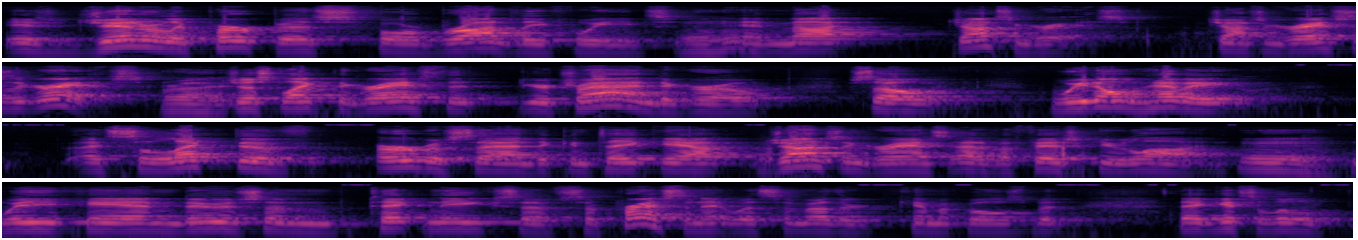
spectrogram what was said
is generally purpose for broadleaf weeds and not Johnson grass. Johnson grass is a grass, Right. just like the grass that you're trying to grow. So we don't have a, a selective herbicide that can take out Johnson grass out of a fescue lawn. We can do some techniques of suppressing it with some other chemicals, but that gets a little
